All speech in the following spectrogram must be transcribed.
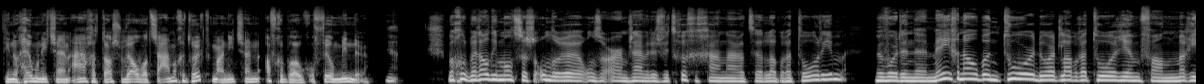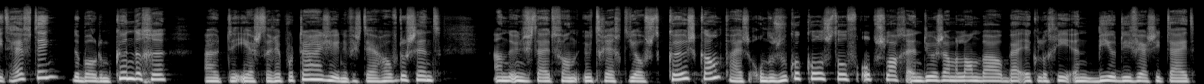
die nog helemaal niet zijn aangetast, wel wat samengedrukt, maar niet zijn afgebroken of veel minder. Ja. Maar goed, met al die monsters onder uh, onze arm zijn we dus weer teruggegaan naar het uh, laboratorium. We worden meegenomen een tour door het laboratorium van Mariet Hefting, de bodemkundige uit de eerste reportage, universitair hoofddocent aan de Universiteit van Utrecht Joost Keuskamp. Hij is onderzoeker koolstofopslag en duurzame landbouw bij ecologie en biodiversiteit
